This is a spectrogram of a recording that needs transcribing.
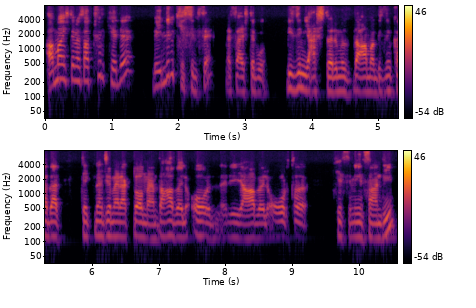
ama işte mesela Türkiye'de belli bir kesimse mesela işte bu bizim yaşlarımızda ama bizim kadar teknoloji meraklı olmayan daha böyle o ya böyle orta kesim insan diyeyim.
